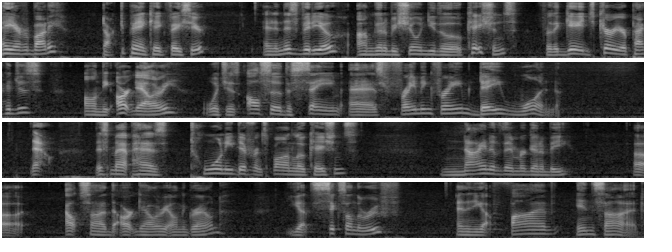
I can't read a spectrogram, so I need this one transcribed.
Hey everybody, Dr. Pancake Face here, and in this video I'm going to be showing you the locations for the Gage Courier packages on the Art Gallery, which is also the same as Framing Frame Day 1. Now, this map has 20 different spawn locations, 9 of them are going to be uh, outside the Art Gallery on the ground, you got 6 on the roof, and then you got 5 inside.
